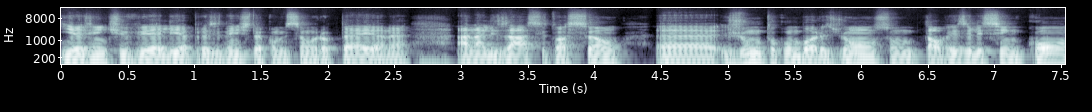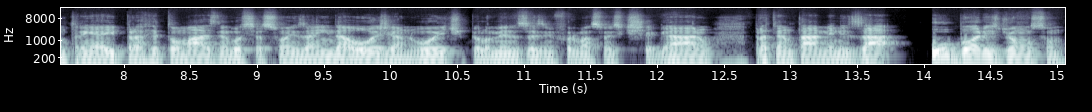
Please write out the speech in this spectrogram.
e a gente vê ali a presidente da Comissão Europeia, né, analisar a situação é, junto com Boris Johnson. Talvez eles se encontrem aí para retomar as negociações ainda hoje à noite, pelo menos as informações que chegaram, para tentar amenizar. O Boris Johnson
